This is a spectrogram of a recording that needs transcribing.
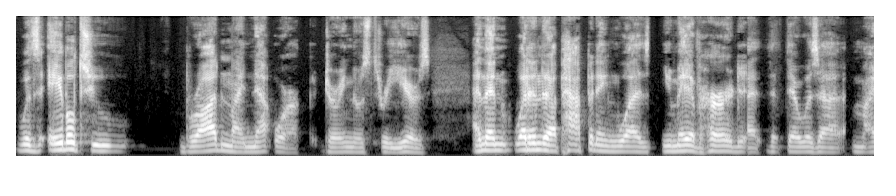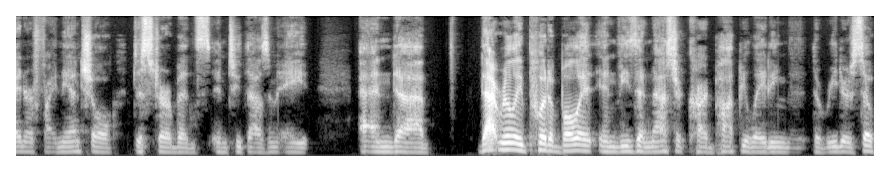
was able to broaden my network during those three years. And then what ended up happening was you may have heard that there was a minor financial disturbance in 2008. And uh, that really put a bullet in Visa and Mastercard populating the, the, readers. So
